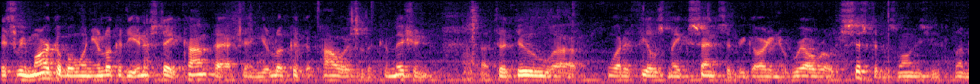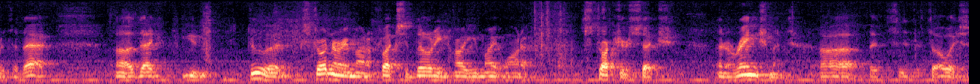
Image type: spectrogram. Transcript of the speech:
it's remarkable when you look at the interstate compact and you look at the powers of the commission uh, to do uh, what it feels makes sense regarding the railroad system, as long as you limit to that, uh, that you do an extraordinary amount of flexibility in how you might want to structure such an arrangement. Uh, It's it's always,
